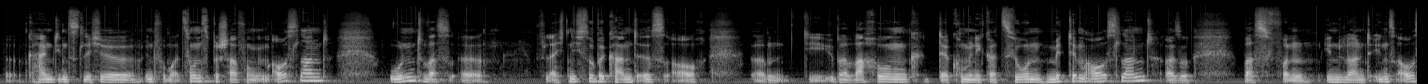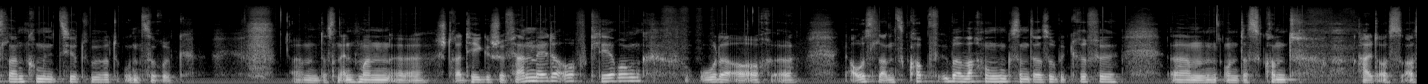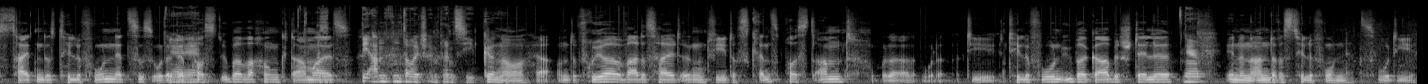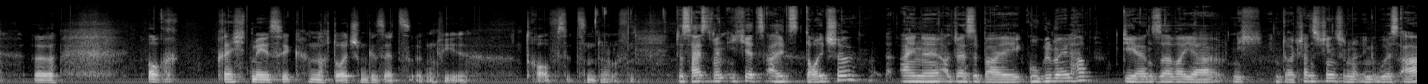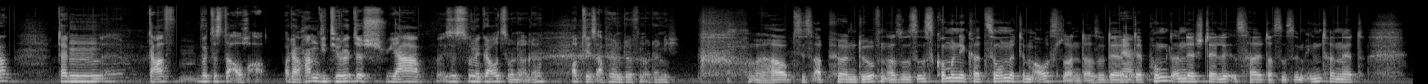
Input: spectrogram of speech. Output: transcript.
äh, geheimdienstliche Informationsbeschaffung im Ausland und was äh, vielleicht nicht so bekannt ist, auch ähm, die Überwachung der Kommunikation mit dem Ausland, also was von Inland ins Ausland kommuniziert wird und zurück. Ähm, das nennt man äh, strategische Fernmeldeaufklärung oder auch äh, Auslandskopfüberwachung sind da so Begriffe. Ähm, und das kommt halt aus, aus Zeiten des Telefonnetzes oder ja, der Postüberwachung damals. Also Beamtendeutsch im Prinzip. Genau, ja. Und früher war das halt irgendwie das Grenzpostamt oder, oder die Telefonübergabestelle ja. in ein anderes Telefonnetz, wo die äh, auch rechtmäßig nach deutschem Gesetz irgendwie drauf sitzen dürfen. Das heißt, wenn ich jetzt als Deutscher eine Adresse bei Google Mail habe, deren Server ja nicht in Deutschland stehen, sondern in den USA, dann äh, darf, wird es da auch, oder haben die theoretisch, ja, ist es so eine Grauzone, oder? Ob die es abhören dürfen oder nicht? Ja, ob sie es abhören dürfen. Also es ist Kommunikation mit dem Ausland. Also der, ja. der Punkt an der Stelle ist halt, dass es im Internet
